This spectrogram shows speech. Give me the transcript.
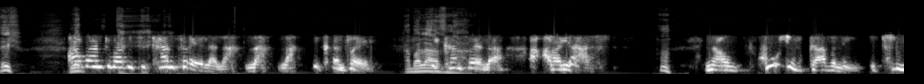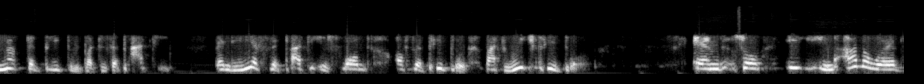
hey abantu bakithi ikhansela la la la ikhansela abalazi. Ikhansela abayazi. Now who is governing? It's not the people but it's a party. And yes the party is formed of the people but which people? And so in other words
